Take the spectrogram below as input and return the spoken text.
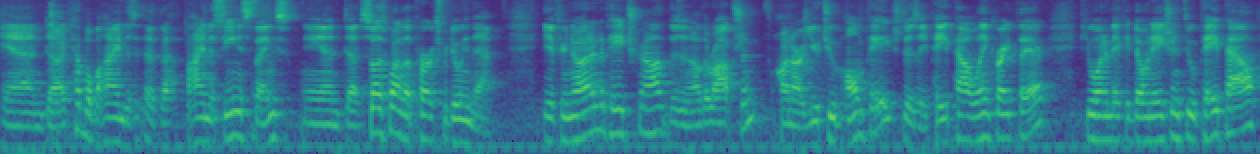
and uh, a couple behind the, uh, behind the scenes things. And uh, so that's one of the perks for doing that. If you're not into Patreon, there's another option. On our YouTube homepage, there's a PayPal link right there. If you want to make a donation through PayPal,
